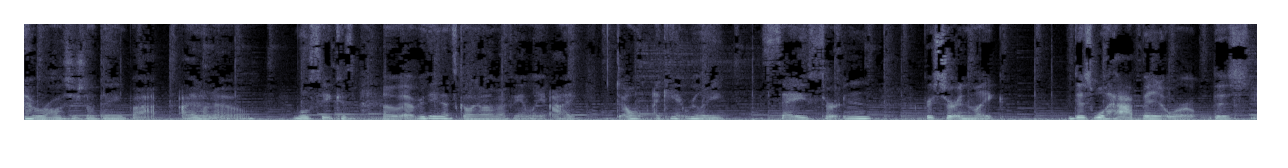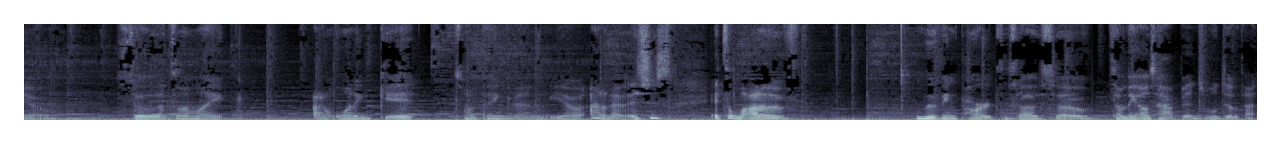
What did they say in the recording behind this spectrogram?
at ross or something but i don't know. We'll see because of everything that's going on in my family i don't i can't really say certain for certain like this will happen or this you know. So that's why i'm like I don't want to get something, then, you know, I don't know. It's just, it's a lot of moving parts and stuff. So something else happens, we'll deal with that.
